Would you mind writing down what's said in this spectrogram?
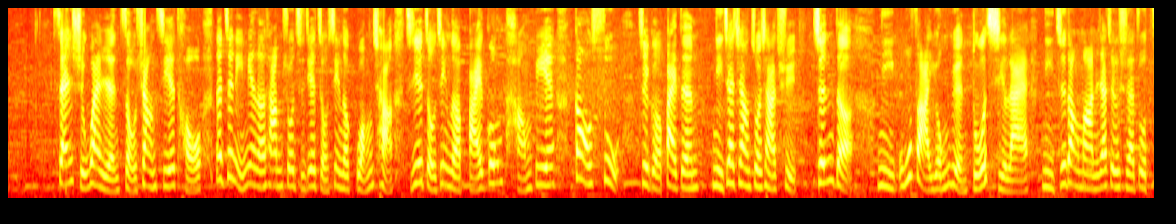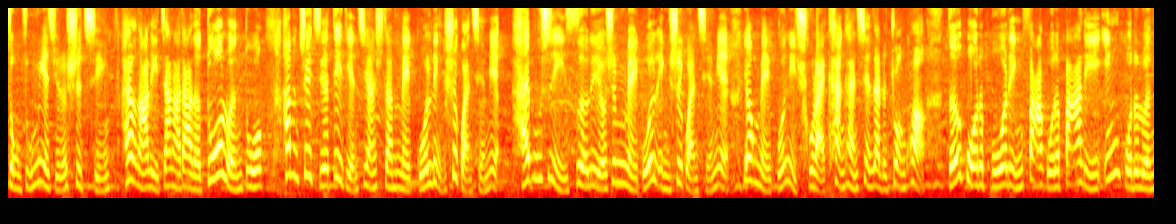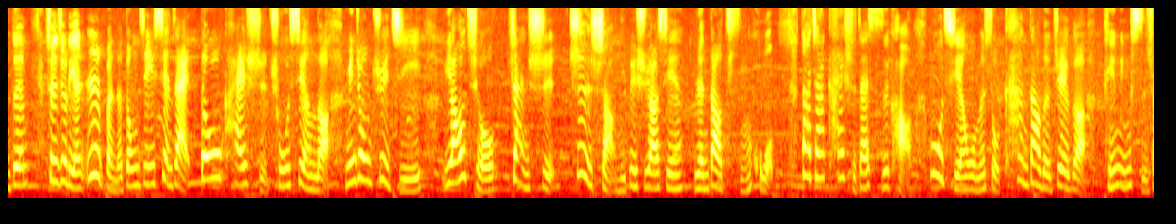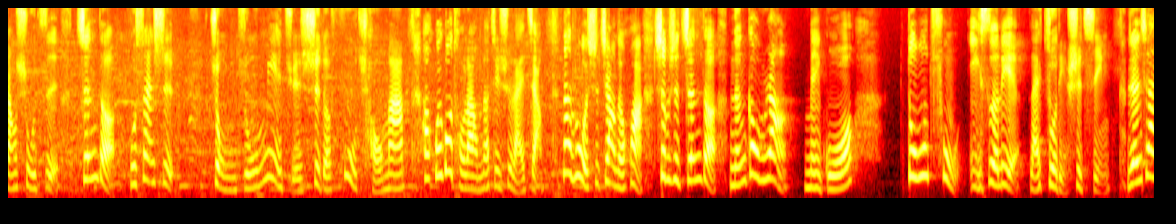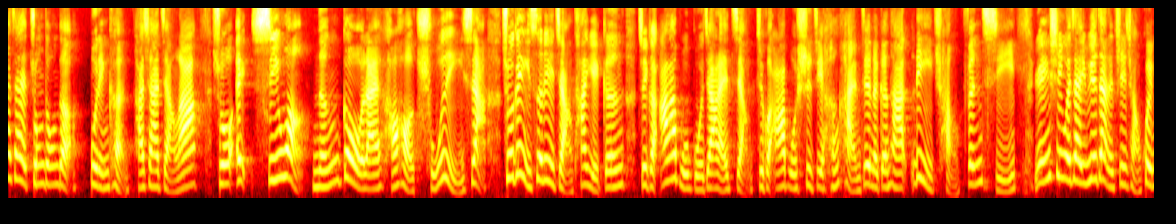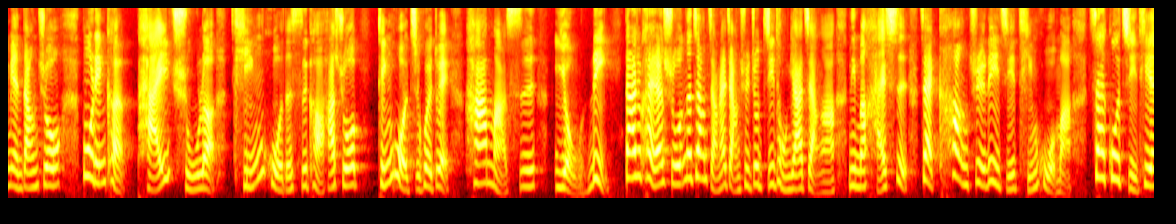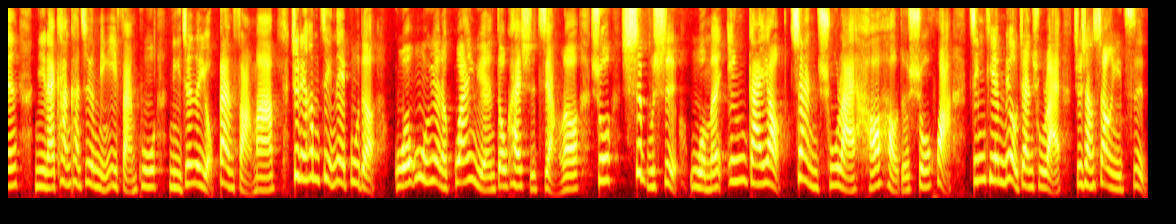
三十万人走上街头，那这里面呢，他们说直接走进了广场，直接走进了白宫旁边，告诉这个拜登，你再这样做下去，真的。你无法永远躲起来，你知道吗？人家这个是在做种族灭绝的事情。还有哪里？加拿大的多伦多，他们聚集的地点竟然是在美国领事馆前面，还不是以色列，而是美国领事馆前面，要美国你出来看看现在的状况。德国的柏林、法国的巴黎、英国的伦敦，甚至就连日本的东京，现在都开始出现了民众聚集，要求战事至少你必须要先人道停火。大家开始在思考，目前。我们所看到的这个平民死伤数字，真的不算是种族灭绝式的复仇吗？好，回过头来，我们要继续来讲。那如果是这样的话，是不是真的能够让美国？督促以色列来做点事情。人现在在中东的布林肯，他现在讲啦，说，哎，希望能够来好好处理一下。除了跟以色列讲，他也跟这个阿拉伯国家来讲。结果阿拉伯世界很罕见的跟他立场分歧，原因是因为在约旦的这场会面当中，布林肯排除了停火的思考。他说。停火只会对哈马斯有利，大家就开始在说，那这样讲来讲去就鸡同鸭讲啊！你们还是在抗拒立即停火嘛？再过几天，你来看看这个民意反扑，你真的有办法吗？就连他们自己内部的国务院的官员都开始讲了，说是不是我们应该要站出来好好的说话？今天没有站出来，就像上一次。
